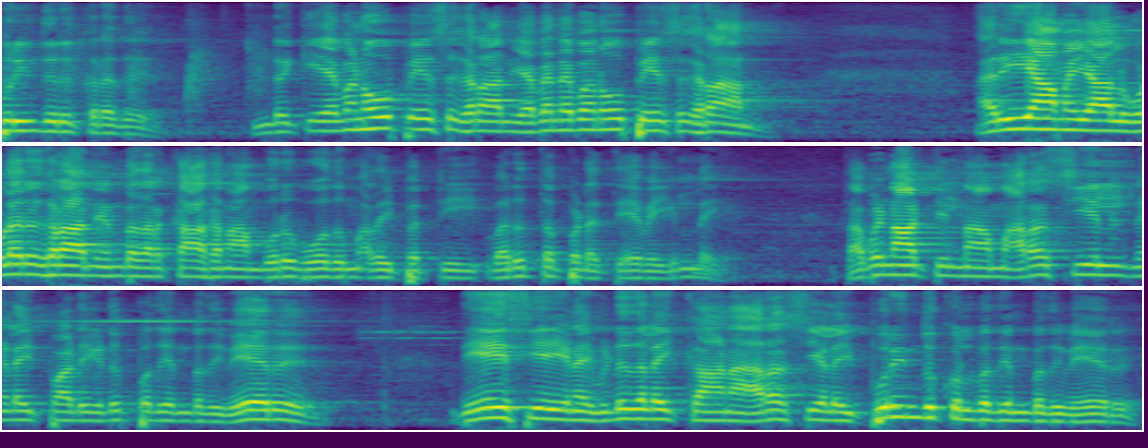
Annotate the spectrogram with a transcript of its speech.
புரிந்திருக்கிறது. இன்றைக்கு எவனோ பேசுகிறான் எவனெவனோ பேசுகிறான். அறியாமையால் உளறுகிறான் என்பதற்காக நாம் ஒருபோதும் அதை பற்றி வருத்தப்பட தேவையில்லை. தமிழ்நாட்டில் நாம் அரசியல் நிலைப்பாடு எடுப்பது என்பது வேறு. தேசிய இன விடுதலைக்கான அரசியலை புரிந்து கொள்வது என்பது வேறு.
